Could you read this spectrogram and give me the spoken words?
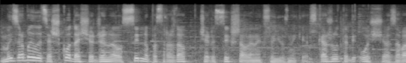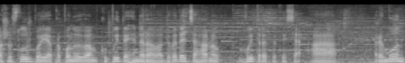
Ми зробили це. Шкода, що Дженерал сильно постраждав через цих шалених союзників. Скажу тобі ось що, за вашу службу я пропоную вам купити генерала. Доведеться гарно витратитися, а ремонт.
